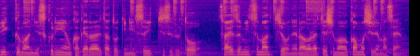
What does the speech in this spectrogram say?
ビッグマンにスクリーンをかけられた時にスイッチするとサイズミスマッチを狙われてしまうかもしれません。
